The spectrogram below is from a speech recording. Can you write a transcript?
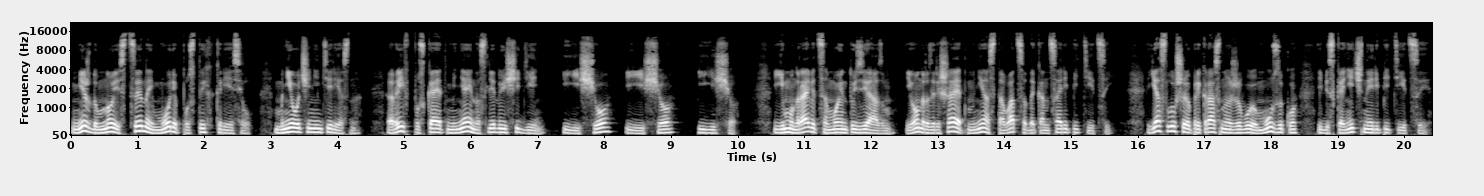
между мной и сценой море пустых кресел. Мне очень интересно. Рэй впускает меня и на следующий день. И еще, и еще, и еще. Ему нравится мой энтузиазм, и он разрешает мне оставаться до конца репетиций. Я слушаю прекрасную живую музыку и бесконечные репетиции.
